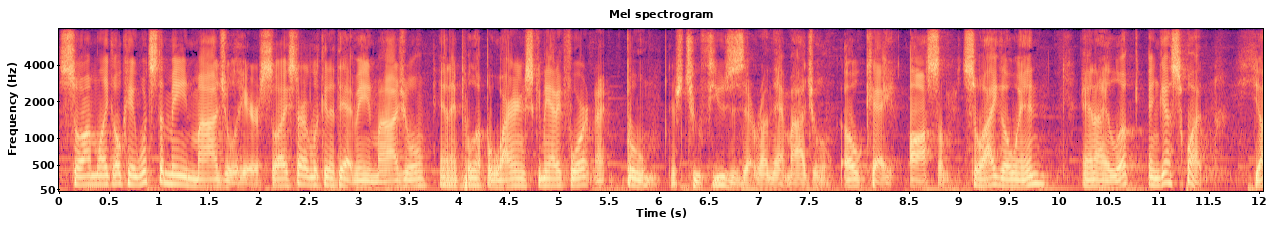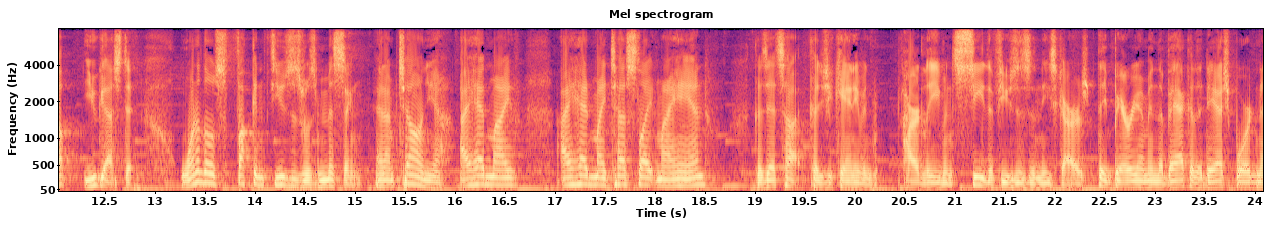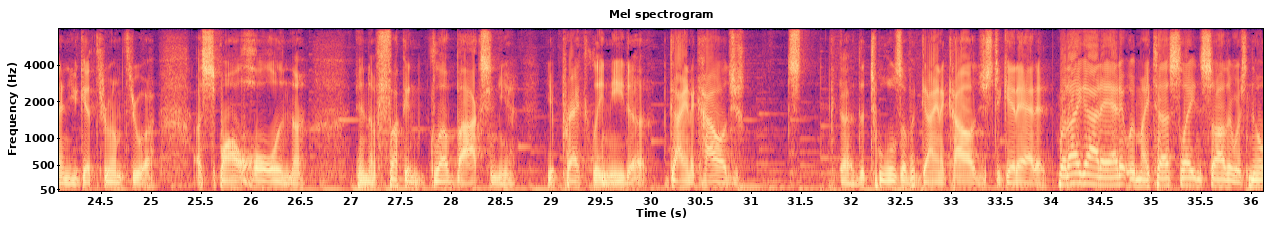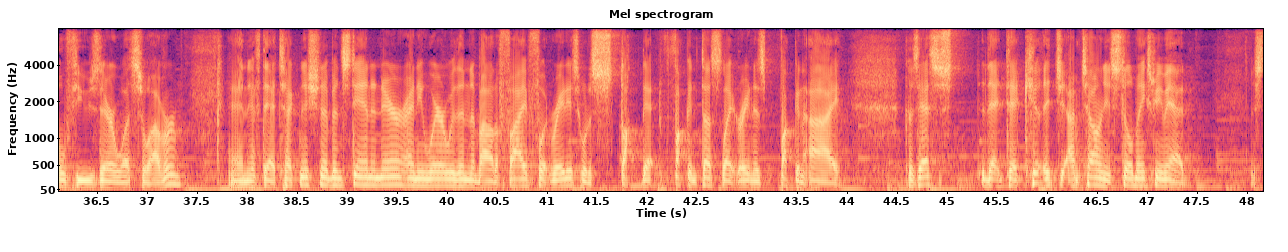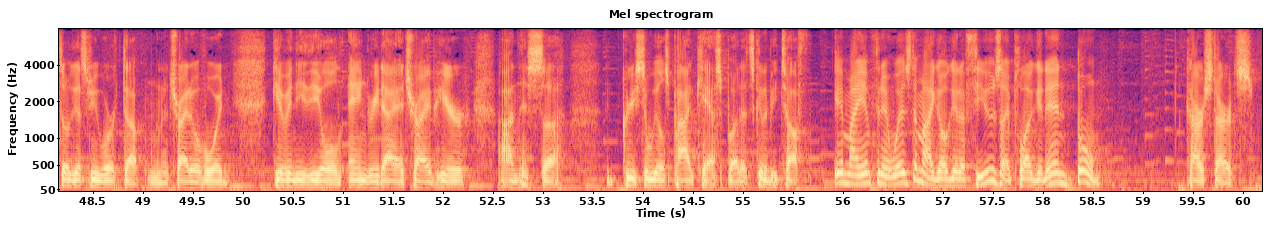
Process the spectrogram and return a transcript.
So I'm like, okay, what's the main module here? So I start looking at that main module and I pull up a wiring schematic for it and I, boom, there's two fuses that run that module. Okay, awesome. So I go in and I look and guess what? Yup, you guessed it. One of those fucking fuses was missing. And I'm telling you, I had my I had my test light in my hand because that's how because you can't even hardly even see the fuses in these cars. They bury them in the back of the dashboard and then you get through them through a, a small hole in the in a fucking glove box and you you practically need a gynecologist uh, the tools of a gynecologist to get at it. But I got at it with my test light and saw there was no fuse there whatsoever. And if that technician had been standing there anywhere within about a five foot radius, would have stuck that fucking test light right in his fucking eye. Because that's that, that it, I'm telling you, it still makes me mad. It still gets me worked up. I'm going to try to avoid giving you the old angry diatribe here on this uh, Grease the Wheels podcast, but it's going to be tough. In my infinite wisdom, I go get a fuse, I plug it in, boom, car starts.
